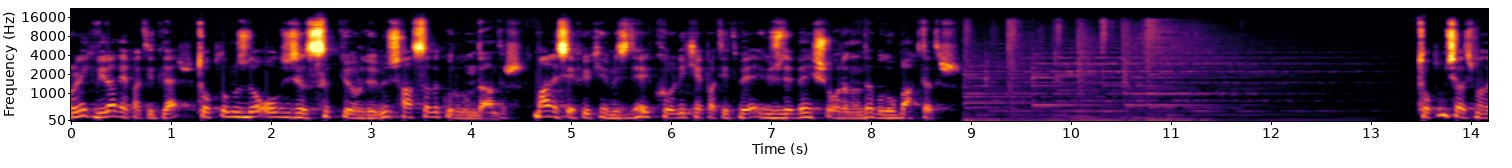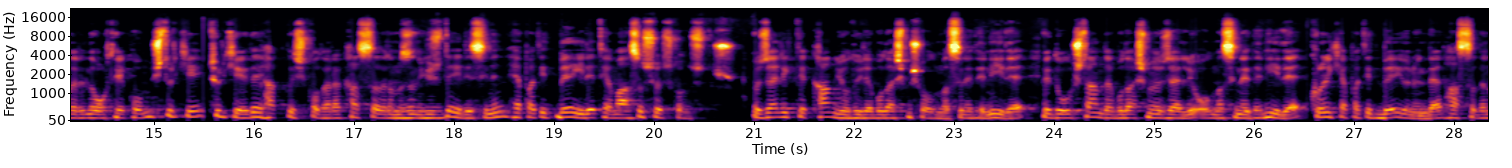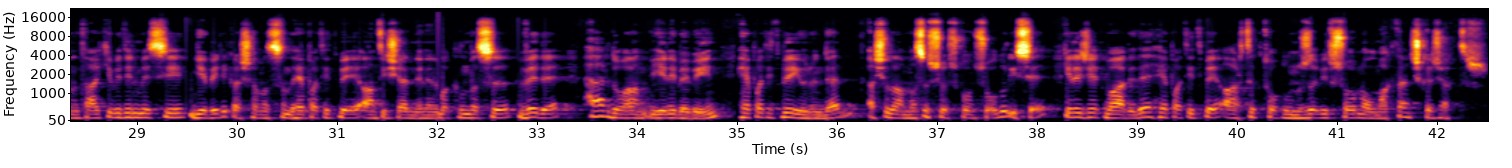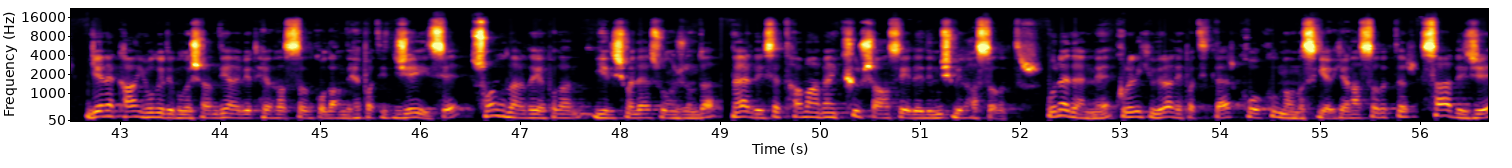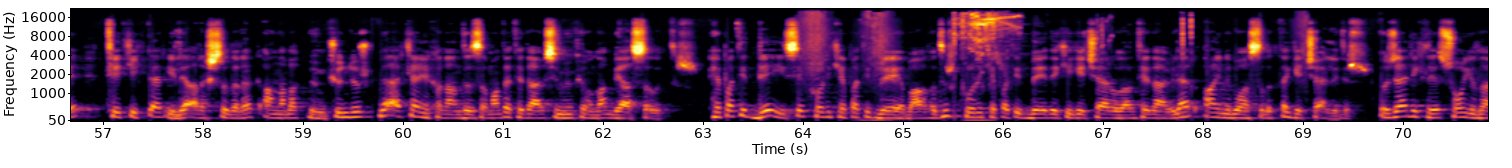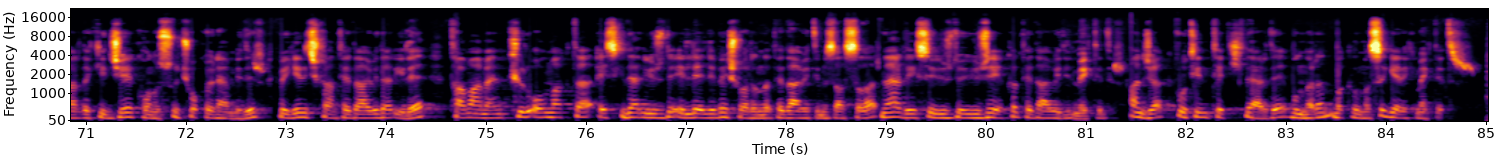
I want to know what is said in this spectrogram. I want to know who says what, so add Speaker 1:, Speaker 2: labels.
Speaker 1: Kronik viral hepatitler toplumumuzda oldukça sık gördüğümüz hastalık grubundandır. Maalesef ülkemizde kronik hepatit B %5 oranında bulunmaktadır. Toplum çalışmalarında ortaya konmuştur ki Türkiye'de yaklaşık olarak hastalarımızın %7'sinin hepatit B ile teması söz konusudur. Özellikle kan yoluyla bulaşmış olması nedeniyle ve doğuştan da bulaşma özelliği olması nedeniyle kronik hepatit B yönünden hastaların takip edilmesi, gebelik aşamasında hepatit B antijenlerine bakılması ve de her doğan yeni bebeğin hepatit B yönünden aşılanması söz konusu olur ise gelecek vadede hepatit B artık toplumumuzda bir sorun olmaktan çıkacaktır. Gene kan yoluyla bulaşan diğer bir hastalık olan da hepatit C ise son yıllarda yapılan gelişmeler sonucunda neredeyse tamamen kür şansı elde edilmiş bir hastalıktır. Bu nedenle kronik viral hepatitler korkulmaması gereken hastalıktır. Sadece tetkikler ile araştırılarak anlamak mümkündür ve erken yakalandığı zaman da tedavisi mümkün olan bir hastalıktır. Hepatit D ise kronik hepatit B'ye bağlıdır. Kronik hepatit B'deki geçerli olan tedaviler aynı bu hastalıkta geçerlidir. Özellikle son yıllardaki C konusu çok önemlidir ve yeni çıkan tedaviler ile tamamen kür olmakta. Eskiden %50-55 oranında tedavi ettiğimiz hastalar neredeyse %100'e yakın tedavi edilmektedir. Ancak rutin tetkiklerde bunların bakılması gerekmektedir.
